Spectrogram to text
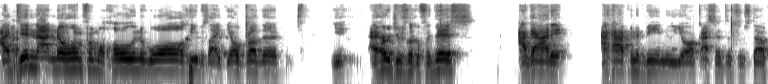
I did not know him from a hole in the wall. He was like, "Yo, brother, you, I heard you was looking for this. I got it. I happen to be in New York. I sent him some stuff.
